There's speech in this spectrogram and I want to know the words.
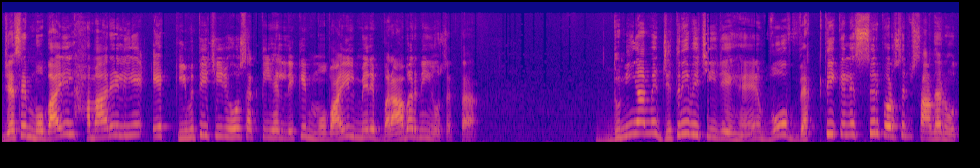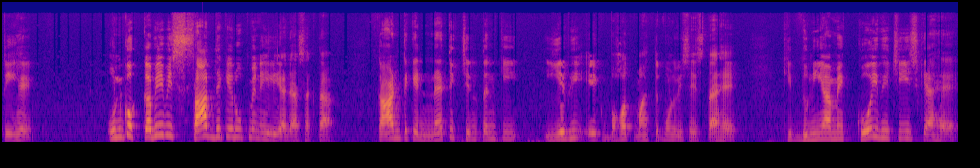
जैसे मोबाइल हमारे लिए एक कीमती चीज़ हो सकती है, लेकिन मोबाइल मेरे बराबर नहीं हो सकता। दुनिया में जितनी भी चीज़ें हैं, वो व्यक्ति के लिए सिर्फ़ और सिर्फ़ साधन होती है। उनको कभी भी साध्य के रूप में नहीं लिया जा सकता। कांट के नैतिक चिंतन की यह भी एक बहुत महत्वपूर्ण विशेषता है कि दुनिया में कोई भी चीज़ क्या है,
